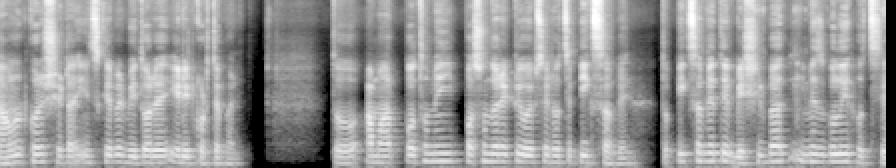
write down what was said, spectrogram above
ডাউনলোড করে সেটা ইনস্কেপের ভিতরে এডিট করতে পারি। তো আমার প্রথমেই পছন্দের একটি ওয়েবসাইট হচ্ছে পিক্সাভে তো পিক্সাভেতে বেশিরভাগ ইমেজগুলোই হচ্ছে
